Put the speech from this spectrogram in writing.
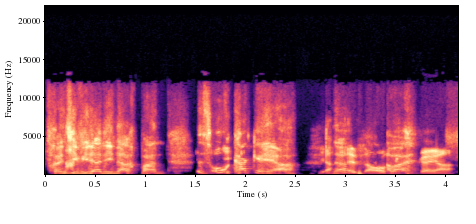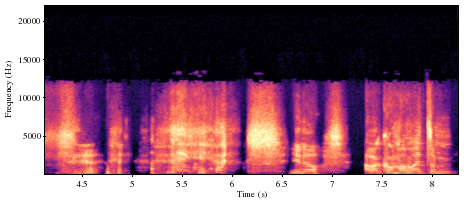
freuen Sie wieder die Nachbarn. Ist auch Kacke, ja. Ja, Ne? ist auch Aber- Kacke, ja. ja. Genau. Aber kommen wir mal zum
